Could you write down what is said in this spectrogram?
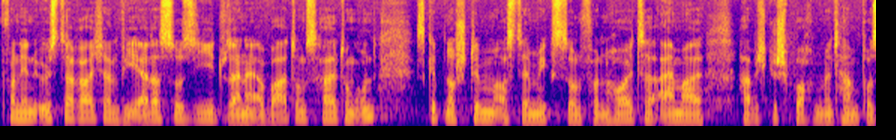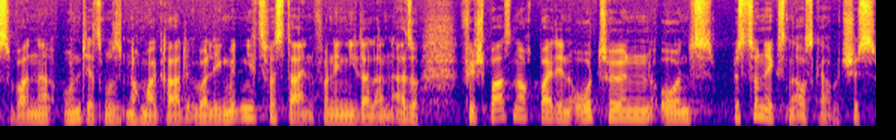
von den Österreichern, wie er das so sieht, seine Erwartungshaltung und es gibt noch Stimmen aus der Mixzone von heute. Einmal habe ich gesprochen mit Hamburg Campus Wanne und jetzt muss ich noch mal gerade überlegen mit Nils Verstein von den Niederlanden. Also viel Spaß noch bei den O-Tönen und bis zur nächsten Ausgabe. Tschüss.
